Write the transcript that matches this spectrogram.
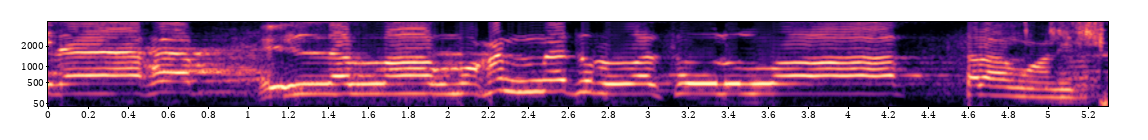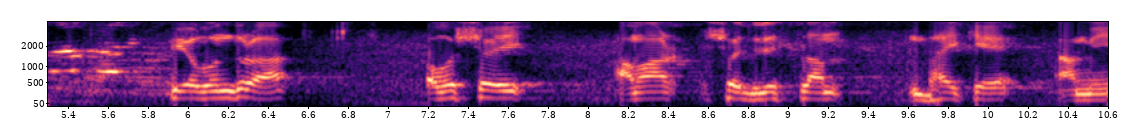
ইলাহা ইল্লাল্লাহ মুহাম্মাদুর রাসূলুল্লাহ। আসসালামু আলাইকুম। প্রিয় বন্ধুরা, অবশ্যই আমার শহীদুল ইসলাম ভাইকে আমি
